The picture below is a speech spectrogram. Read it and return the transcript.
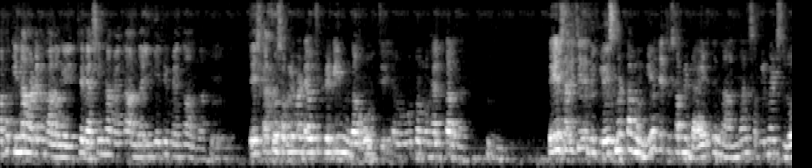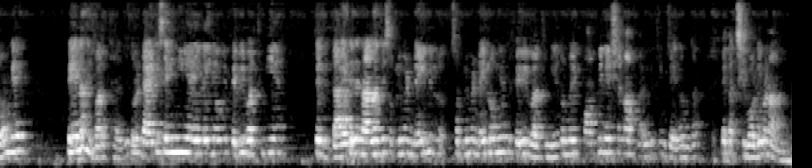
ਆਪਾਂ ਕਿੰਨਾ ਮਟਨ ਖਾ ਲਾਂਗੇ ਇੱਥੇ ਵੈਸੇ ਇੰਨਾ ਮਹਿੰਗਾ ਆਉਂਦਾ ਇੰਡੀਆ 'ਚ ਵੀ ਮਹਿੰਗਾ ਆਉਂਦਾ। ਤੇ ਇਸ ਕਰਕੇ ਸਪਲੀਮੈਂਟ ਹੈ ਉਹ 'ਚ ਪ੍ਰੋਟੀਨ ਹੁੰਦਾ ਉਹ ਤੁਹਾਨੂੰ ਹੈਲਪ ਕਰਦਾ। ਤੇ ਇਹ ਸਾਰੀ ਚੀਜ਼ਾਂ ਰਿਪਲੇਸਮੈਂਟ ਤਾਂ ਹੁੰਦੀ ਹੈ ਜੇ ਤੁਸੀਂ ਆਪਣੀ ਡਾਈਟ ਦੇ ਨਾਲ ਨਾਲ ਸਪਲੀਮੈਂਟਸ ਲਓਗੇ ਤੇ ਇਹਨਾਂ ਦੀ ਵਰਥ ਹੈ। ਜੇ ਤੁਹਾਡੀ ਡਾਈਟ ਹੀ ਸਹੀ ਨਹੀਂ ਹੈ ਇਹ ਲਈ ਜਾਓਗੇ ਫਿਰ ਵੀ ਵਰਥ ਨਹੀਂ ਹੈ। ਤੇ ਡਾਈਟ ਦੇ ਨਾਲ ਨਾਲ ਜੇ ਸਪਲੀਮੈਂਟ ਨਹੀਂ ਵੀ ਸਪਲੀਮੈਂਟ ਨਹੀਂ ਲਓਗੇ ਤੇ ਫਿਰ ਵੀ ਵਰਥ ਨਹੀਂ ਹੈ। ਤੁਹਾਨੂੰ ਇੱਕ ਕੰਬੀਨੇਸ਼ਨ ਆਫ ਐਵਰੀਥਿੰਗ ਚਾਹੀਦਾ ਹੁੰਦਾ ਇੱਕ ਅੱਛੀ ਬਾਡੀ ਬਣਾਉਣ ਨੂੰ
